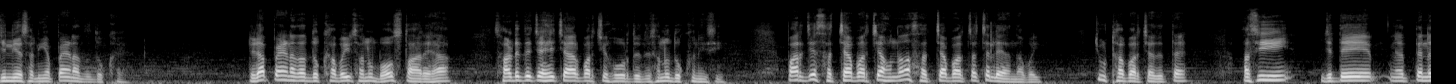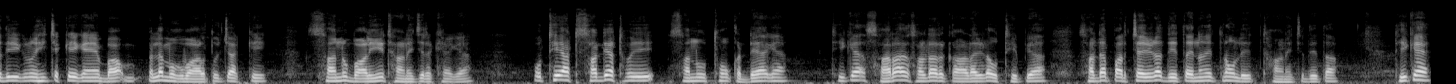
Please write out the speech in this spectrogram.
ਜਿੰਨੀਆਂ ਸਾਡੀਆਂ ਭੈਣਾਂ ਦਾ ਦੁੱਖ ਹੈ। ਜਿਹੜਾ ਭੈਣਾਂ ਦਾ ਦੁੱਖ ਆ ਬਈ, ਸਾਨੂੰ ਬਹੁਤ ਸਤਾ ਰਿਹਾ। ਸਾਡੇ ਤੇ ਚਾਹੇ ਚਾਰ ਪਰਚੇ ਹੋਰ ਦੇ ਦੇ, ਸਾਨੂੰ ਦੁੱਖ ਨਹੀਂ ਸੀ। ਪਰ ਜੇ ਸੱਚਾ ਪਰਚਾ ਹੁੰਦਾ ਨਾ, ਸੱਚਾ ਪਰਚਾ ਚੱਲਿਆ ਜਾਂਦਾ ਬਈ। ਝੂਠਾ ਪਰਚਾ ਦਿੱਤਾ ਅਸੀਂ ਜਿੱਦੇ 3 ਤਰੀਕ ਨੂੰ ਅਸੀਂ ਚੱਕੇ ਗਏ ਬਾ- ਪਹਿਲਾਂ ਮੁਗਵਾਲ ਤੋਂ ਚੱਕ ਕੇ, ਸਾਨੂੰ ਬਾਲੀਏ ਥਾਣੇ 'ਚ ਰੱਖਿਆ ਗਿਆ। ਉੱਥੇ 8 8:30 ਵਜੇ ਸਾਨੂੰ ਉੱਥੋਂ ਕੱਢਿਆ ਗਿਆ। ਠੀਕ ਹੈ? ਸਾਰਾ ਸਾਡਾ ਰਿਕਾਰਡ ਆ ਜਿਹੜਾ ਉੱਥੇ ਪਿਆ। ਸਾਡਾ ਪਰਚਾ ਜਿਹੜਾ ਦਿੱਤਾ, ਇਹਨਾਂ ਨੇ ਧਨੌਲੇ ਥਾਣੇ 'ਚ ਦਿੱਤਾ। ਠੀਕ ਹੈ?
